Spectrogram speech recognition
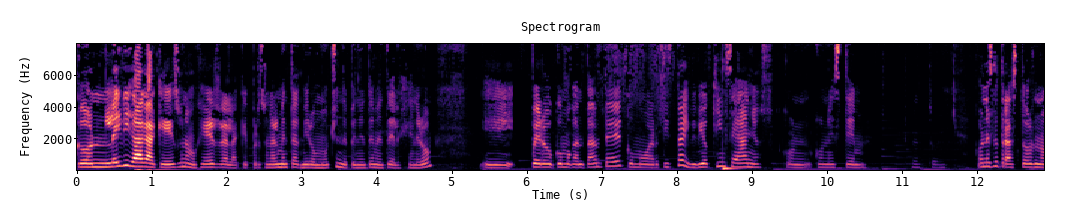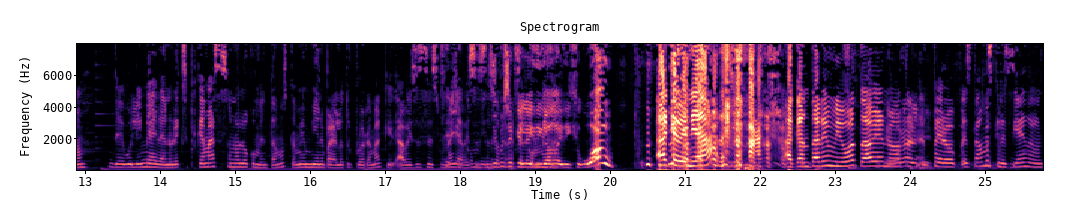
con Lady Gaga, que es una mujer a la que personalmente admiro mucho, independientemente del género. Pero como cantante, como artista, y vivió 15 años con, con este con este trastorno de bulimia y de anorexia, porque además eso no lo comentamos, también viene para el otro programa que a veces es una y a veces es otra. Yo pensé que Lady Gaga y dije, ¡wow! Ah, que venía a cantar en vivo, todavía no, pero estamos creciendo,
